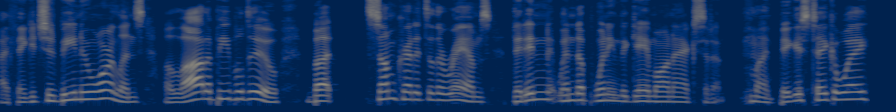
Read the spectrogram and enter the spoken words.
I think it should be New Orleans. A lot of people do, but some credit to the Rams, they didn't end up winning the game on accident. My biggest takeaway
